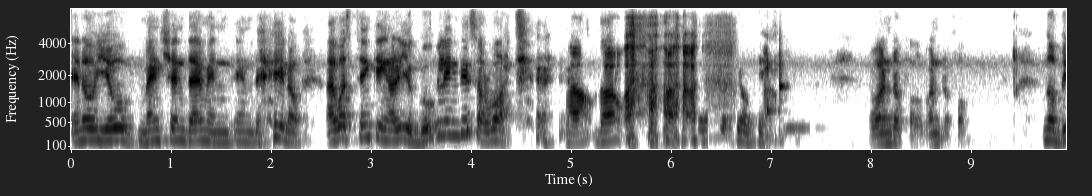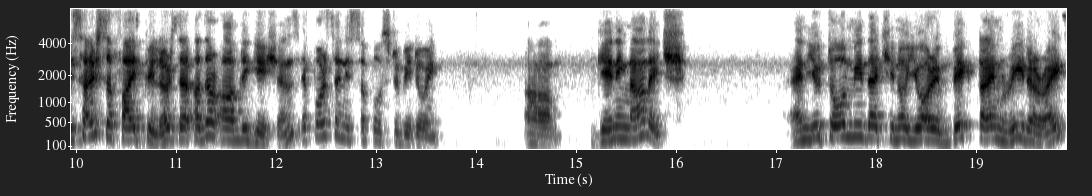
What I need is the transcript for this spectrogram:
you know you mentioned them in in the, you know i was thinking are you googling this or what? No no. Wonderful wonderful. No besides the five pillars there are other obligations a person is supposed to be doing. Um, gaining knowledge. And you told me that you know you are a big time reader right?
